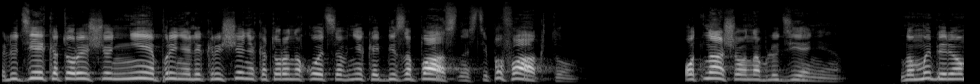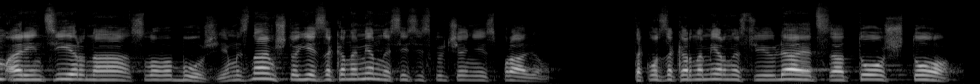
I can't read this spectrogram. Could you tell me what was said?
людей, которые еще не приняли крещение, которые находятся в некой безопасности, по факту, от нашего наблюдения. Но мы берем ориентир на Слово Божье. мы знаем, что есть закономерность, есть исключение из правил. Так вот, закономерностью является то, что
